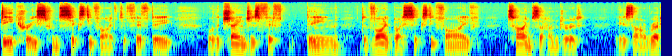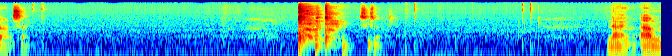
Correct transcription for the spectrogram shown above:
decrease from 65 to 50. Well, the change is 15. Divide by 65 times 100 is our red answer. Excuse me. Now, um,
